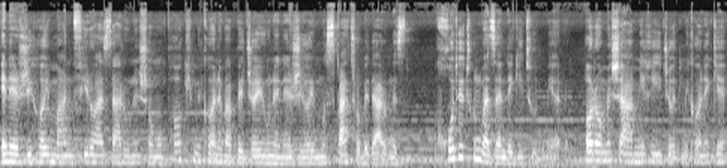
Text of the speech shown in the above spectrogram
انرژی های منفی رو از درون شما پاک می‌کنه و به جای اون انرژی های مثبت رو به درون خودتون و زندگیتون میاره. آرامش عمیقی ایجاد می‌کنه که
